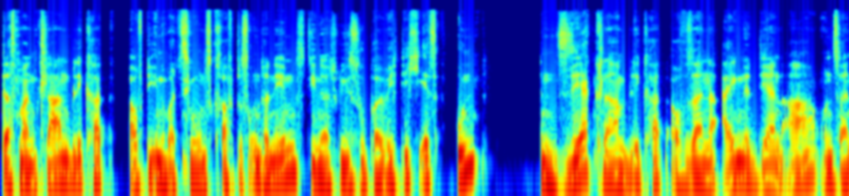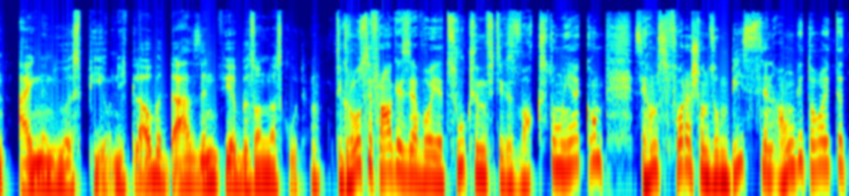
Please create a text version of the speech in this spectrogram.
dass man einen klaren Blick hat auf die Innovationskraft des Unternehmens, die natürlich super wichtig ist, und einen sehr klaren Blick hat auf seine eigene DNA und seinen eigenen USP. Und ich glaube, da sind wir besonders gut. Die große Frage ist ja, wo Ihr zukünftiges Wachstum herkommt. Sie haben es vorher schon so ein bisschen angedeutet,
